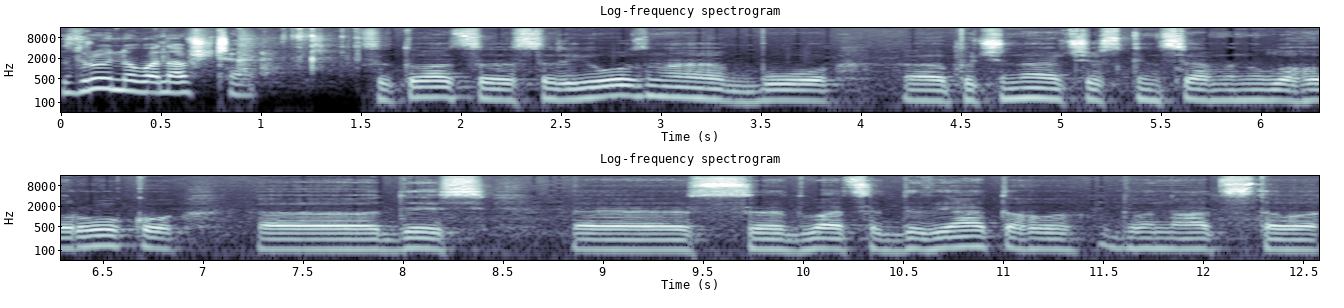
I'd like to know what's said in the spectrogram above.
зруйнована вщент. Ситуація серйозна, бо е, починаючи з кінця минулого року, е, десь е, з 29-12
